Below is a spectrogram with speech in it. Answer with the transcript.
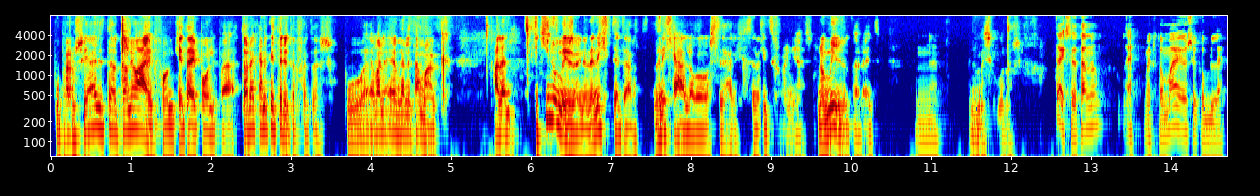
που παρουσιάζει το, το νέο iPhone και τα υπόλοιπα. Τώρα έκανε και τρίτο φέτος, που έβαλε, έβγαλε τα Mac. Αλλά εκεί νομίζω είναι, δεν έχει τέταρτο, δεν έχει άλλο στην αρχή της χρονιάς. Νομίζω τώρα έτσι. Ναι. Δεν είμαι σίγουρος. Εντάξει, θα ε, μέχρι το Μάιο είσαι κομπλέ.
